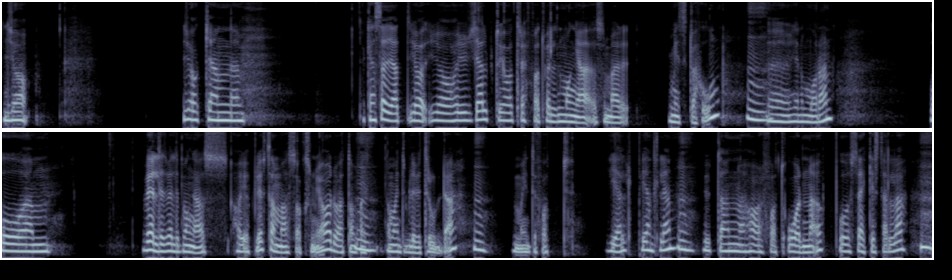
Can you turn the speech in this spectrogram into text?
Ja, jag kan, eh, jag kan säga att jag, jag har ju hjälpt och jag har träffat väldigt många som är i min situation Mm. eh, genom åren. Och um, väldigt, väldigt många har ju upplevt samma sak som jag då, att de, Mm. de har inte blivit trodda. Mm. De har inte fått hjälp egentligen, Mm. utan har fått ordna upp och säkerställa Mm.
